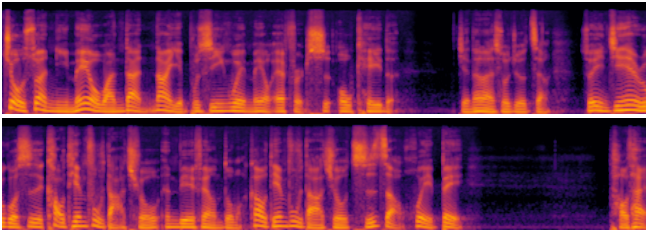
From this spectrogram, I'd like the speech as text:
就算你没有完蛋，那也不是因为没有 effort 是 OK 的。简单来说就是这样。所以你今天如果是靠天赋打球，NBA 非常多嘛，靠天赋打球，迟早会被淘汰。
